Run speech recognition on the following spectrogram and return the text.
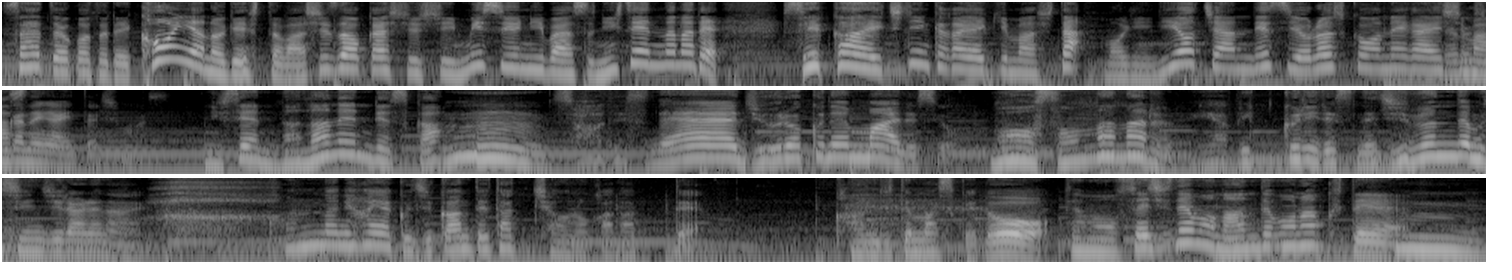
さあということで今夜のゲストは静岡出身ミスユニバース2007で世界一に輝きました森リオちゃんです。よろしくお願いします。よろしくお願いいたします。2007年ですか？うん。そうですね。16年前ですよ。もうそんななる。いやびっくりですね。自分でも信じられないこんなに早く時間って経っちゃうのかなって感じてますけど、でもお世辞でも何でもなくて、ん、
